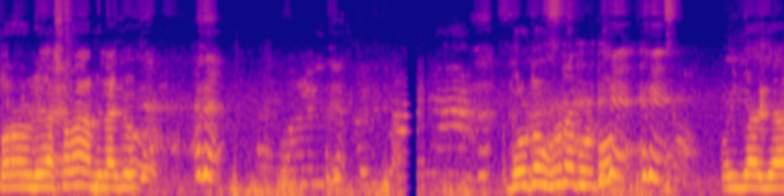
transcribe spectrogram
তোরা লিয়ে আসো না আমি লাইভে ব্লুটুথ উঠো না ব্লুটুথ ওই ইয়া ইয়া।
